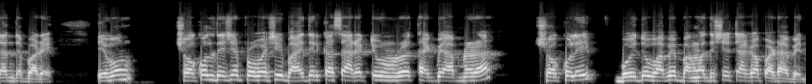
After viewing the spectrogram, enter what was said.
জানতে পারে। এবং সকল দেশের প্রবাসী ভাইদের কাছে আরেকটি অনুরোধ থাকবে আপনারা সকলেই বৈধভাবে বাংলাদেশে টাকা পাঠাবেন।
